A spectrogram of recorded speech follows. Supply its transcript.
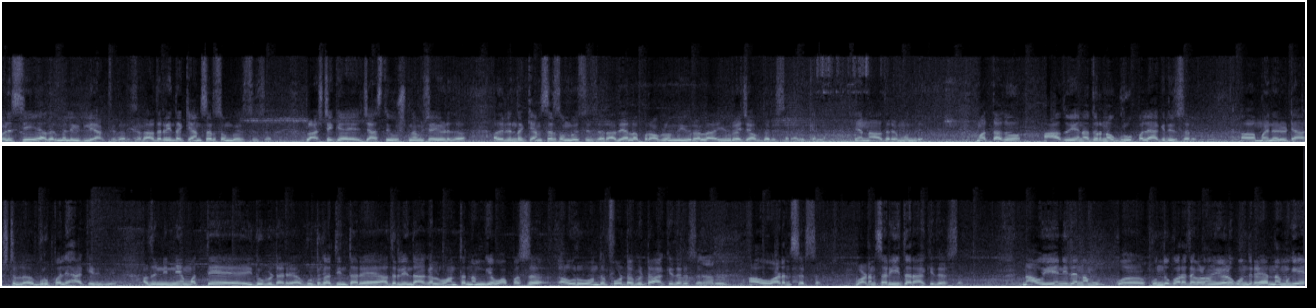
ಬಳಸಿ ಅದ್ರ ಮೇಲೆ ಇಡ್ಲಿ ಹಾಕ್ತಿದ್ದಾರೆ ಸರ್. ಅದರಿಂದ ಕ್ಯಾನ್ಸರ್ ಸಂಭವಿಸ್ತಿದೆ ಸರ್. ಪ್ಲಾಸ್ಟಿಕ್ ಜಾಸ್ತಿ ಉಷ್ಣಾಂಶ ಹಿಡಿದು ಅದರಿಂದ ಕ್ಯಾನ್ಸರ್ ಸಂಭವಿಸ್ತಿದೆ ಸರ್. ಅದೆಲ್ಲ ಪ್ರಾಬ್ಲಮ್ ಇವರೆಲ್ಲ, ಇವರೇ ಜವಾಬ್ದಾರಿ ಸರ್ ಅದಕ್ಕೆಲ್ಲ. ಏನಾದರೆ ಮುಂದೆ. ಮತ್ತು ಅದು ಅದು ಏನಾದರೂ ನಾವು ಗ್ರೂಪಲ್ಲಿ ಹಾಕಿದ್ದೀವಿ ಸರ್. ಮೈನಾರಿಟಿ ಹಾಸ್ಟೆಲ್ ಗ್ರೂಪಲ್ಲಿ ಹಾಕಿದ್ವಿ. ಅದು ನಿನ್ನೆ ಮತ್ತೆ ಇದು ಬಿಟ್ಟಾರೆ ಗುಟ್ಕ ತಿಂತಾರೆ ಅದರಿಂದ ಆಗಲ್ವಾ ಅಂತ ನಮಗೆ ವಾಪಸ್ ಅವರು ಒಂದು ಫೋಟೋ ಬಿಟ್ಟು ಹಾಕಿದ್ದಾರೆ ಸರ್. ಆ warden sir sir. Warden sir ಈ ಥರ ಹಾಕಿದ್ದಾರೆ ಸರ್. ನಾವು ಏನಿದೆ ನಮ್ಮ ಕುಂದುಕೊರತೆಗಳನ್ನು ಹೇಳ್ಕೊಂಡ್ರೆ ನಮಗೆ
